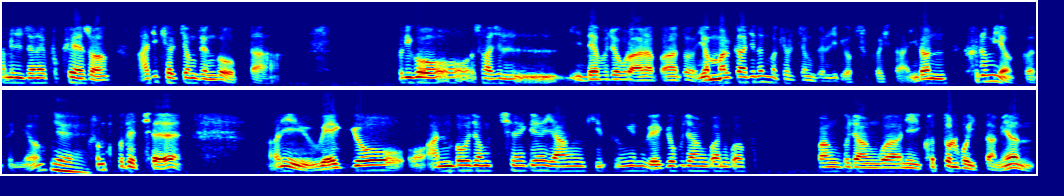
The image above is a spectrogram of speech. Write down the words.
3일 전에 국회에서 아직 결정된 거 없다. 그리고 사실 이 내부적으로 알아봐도 연말까지는 뭐 결정될 일이 없을 것이다. 이런 흐름이었거든요. 예. 그럼 도대체 아니 외교 안보 정책의 양 기둥인 외교부 장관과 국방부 장관이 겉돌고 있다면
